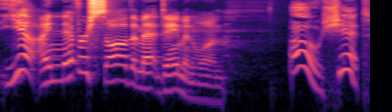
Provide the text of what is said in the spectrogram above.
Yeah, I never saw the Matt Damon one. Oh shit.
